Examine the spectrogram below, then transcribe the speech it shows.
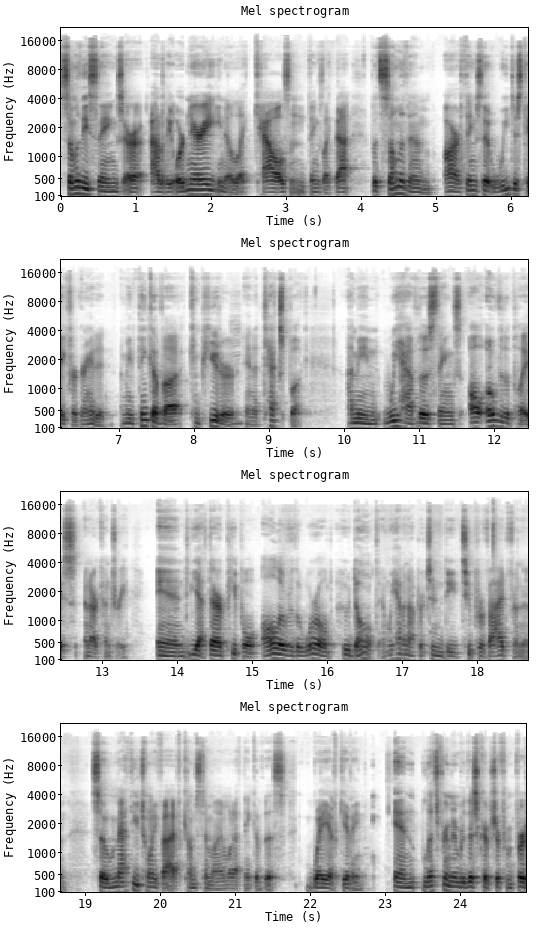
some of these things are out of the ordinary you know like cows and things like that but some of them are things that we just take for granted i mean think of a computer mm-hmm. and a textbook i mean we have those things all over the place in our country and yet there are people all over the world who don't, and we have an opportunity to provide for them. So Matthew 25 comes to mind when I think of this way of giving. And let's remember this scripture from 1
